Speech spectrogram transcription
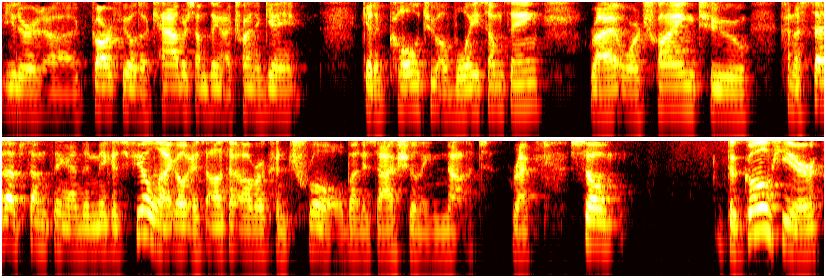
either uh, Garfield, a cat or something, like trying to get get a cold to avoid something, right? Or trying to kind of set up something and then make us feel like oh it's outside our control, but it's actually not, right? So the goal here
